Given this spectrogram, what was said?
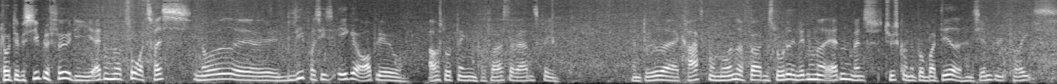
Claude Debussy blev født i 1862, noget øh, lige præcis ikke at opleve afslutningen på 1. verdenskrig. Han døde af kræft nogle måneder før den sluttede i 1918, mens tyskerne bombarderede hans hjemby Paris.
